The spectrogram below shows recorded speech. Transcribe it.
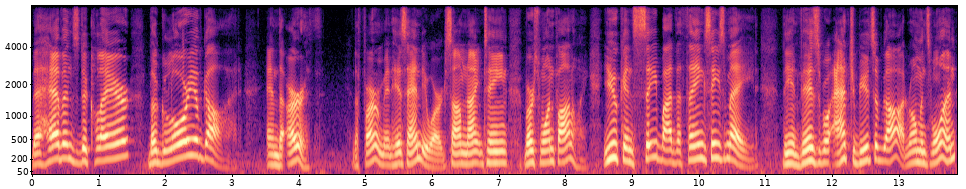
The heavens declare the glory of God, and the earth, the firmament, His handiwork. Psalm 19, verse 1 following. You can see by the things He's made the invisible attributes of God. Romans 1,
